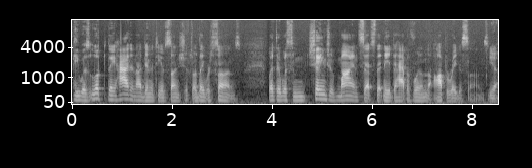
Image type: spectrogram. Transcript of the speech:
he was look, they had an identity of sonship or they were sons but there was some change of mindsets that needed to happen for them to operate as sons Yeah.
